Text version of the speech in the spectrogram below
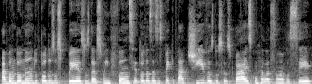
abandonando todos os pesos da sua infância, todas as expectativas dos seus pais com relação a você.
